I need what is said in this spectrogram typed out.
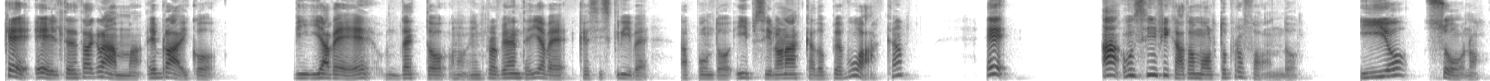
che è il tetragramma ebraico di Yahweh, detto impropriamente Yahweh, che si scrive appunto YHWH, e ha un significato molto profondo. Io sono.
